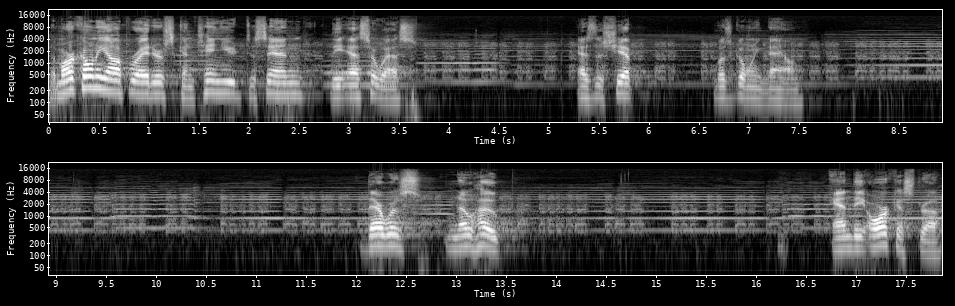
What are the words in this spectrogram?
The Marconi operators continued to send the SOS as the ship was going down. There was no hope. And the orchestra,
